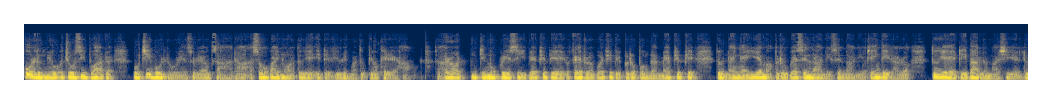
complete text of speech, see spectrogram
ကိုယ့်လူမျိုးအကျိုးစီးပွားအတွက်ဟိုကြည့်ဖို့လိုတယ်ဆိုတဲ့ဥစ္စာဒါအစောပိုင်းတော့သူ့ရဲ့ interview တွေမှာသူပြောခဲ့တဲ့ဟာပေါ့ဆို အဲ့တော့ဒီမိုကရေစီပဲဖြစ်ဖြစ် Federal ပဲဖြစ်ဖြစ်ဘယ်လိုပုံစံပဲဖြစ်ဖြစ်သူနိုင်ငံကြီးရဲ့မှာဘယ်လိုပဲစဉ်းစားနေစဉ်းစားနေချင်းတည်တာတော့သူ့ရဲ့ဒေတာတွေမှာရှိတဲ့လူ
